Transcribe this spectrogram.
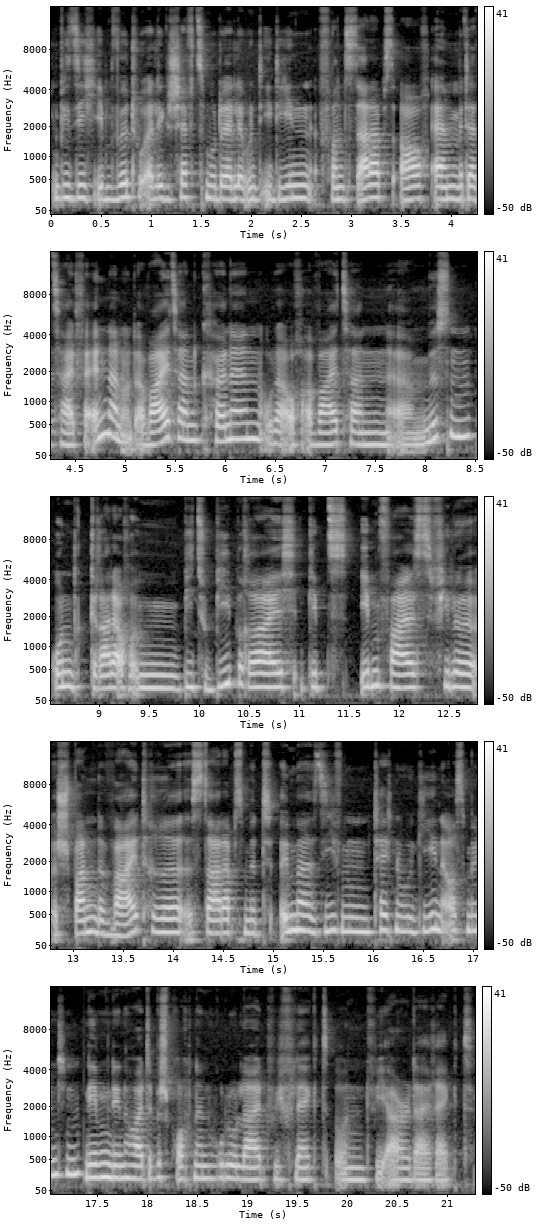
wie sich eben virtuelle Geschäftsmodelle und Ideen von Startups auch ähm, mit der Zeit verändern und erweitern können oder auch erweitern äh, müssen. Und gerade auch im B2B-Bereich gibt es ebenfalls viele spannende weitere Startups mit immersiven Technologien aus München, neben den heute besprochenen HoloLight, Reflect und VR Direct.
